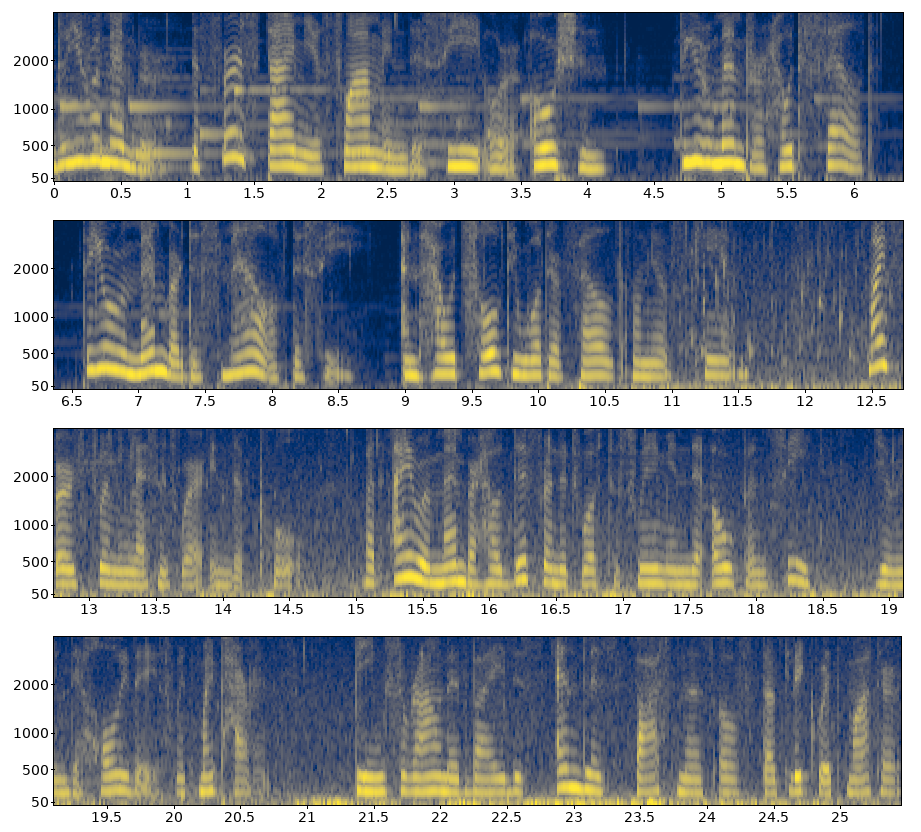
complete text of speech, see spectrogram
Do you remember the first time you swam in the sea or ocean? Do you remember how it felt? Do you remember the smell of the sea and how its salty water felt on your skin? My first swimming lessons were in the pool, but I remember how different it was to swim in the open sea during the holidays with my parents, being surrounded by this endless vastness of that liquid matter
